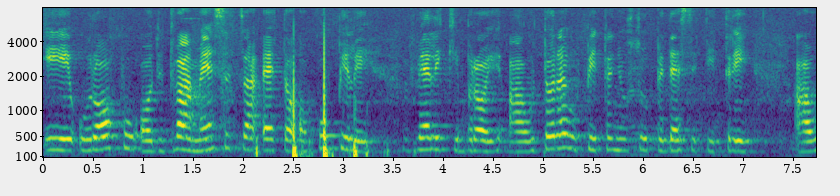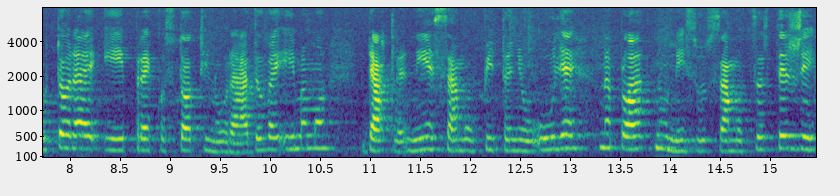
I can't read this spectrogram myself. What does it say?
I u roku od dva meseca eto okupili veliki broj autora, u pitanju su 53 autora i preko stotinu radova imamo. Dakle, nije samo u pitanju ulje na platnu, nisu samo crteži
